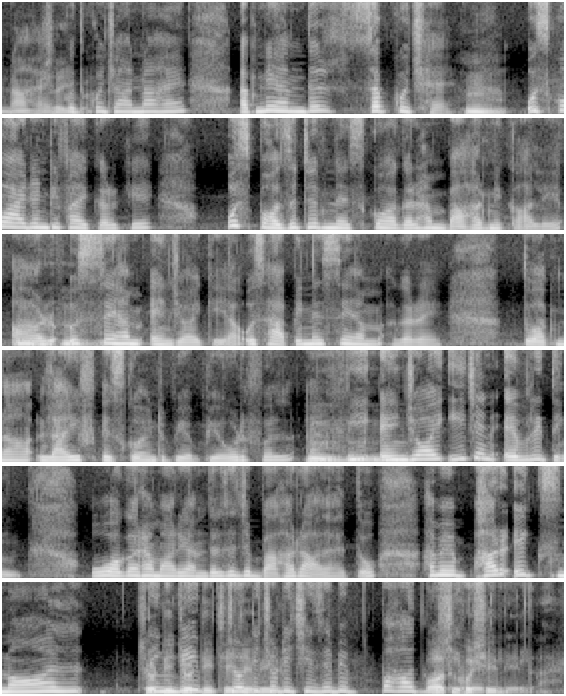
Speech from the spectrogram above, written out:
जानना है खुद को जानना है अपने अंदर सब कुछ है उसको आइडेंटिफाई करके उस पॉजिटिवनेस को अगर हम बाहर निकालें और उससे हम एंजॉय किया उस हैप्पीनेस से हम अगर रहे तो अपना life is going to be a beautiful and we enjoy each and everything वो अगर हमारे अंदर से जब बाहर आ रहा है तो हमें हर एक स्मॉल भी छोटी चीज़ें भी बहुत खुशी देता है।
